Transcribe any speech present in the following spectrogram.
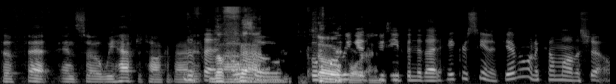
the Fett, and so we have to talk about The it. Fett. The Fett. Also, So before we get too deep into that, hey Christina, if you ever want to come on the show,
